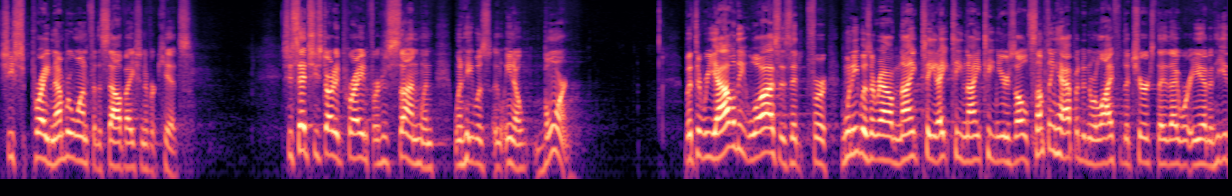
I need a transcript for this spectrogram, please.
She prayed, number one, for the salvation of her kids. She said she started praying for her son when, when he was, you know, born. But the reality was is that for when he was around 19, 18, 19 years old, something happened in the life of the church that they were in, and he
